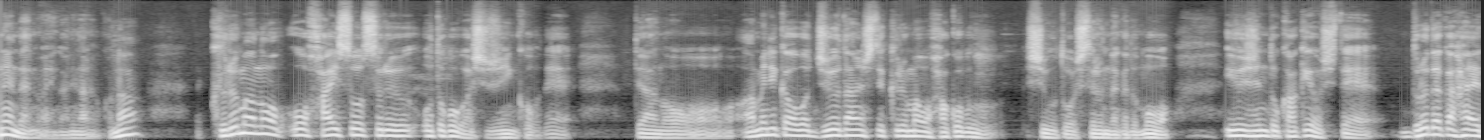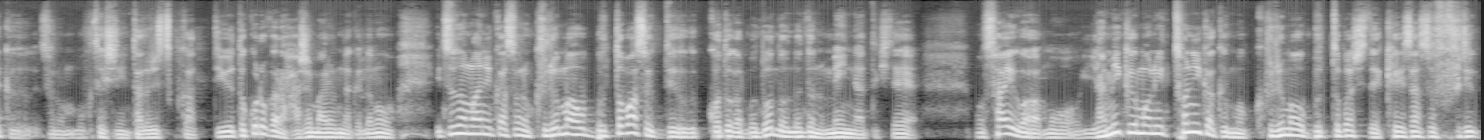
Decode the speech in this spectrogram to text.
年代の映画になるのかな。車のを配送する男が主人公で、で、あの、アメリカを縦断して車を運ぶ仕事をしてるんだけども、友人と賭けをして、どれだけ早くその目的地にたどり着くかっていうところから始まるんだけども、いつの間にかその車をぶっ飛ばすっていうことがどんどんどんどんメインになってきて、もう最後はもう闇雲にとにかくもう車をぶっ飛ばして警察振り、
